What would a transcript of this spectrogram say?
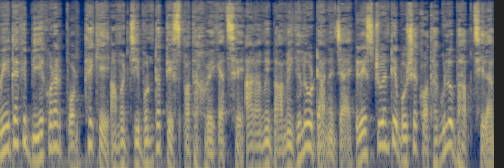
মেয়েটাকে বিয়ে করার পর থেকে আমার জীবনটা তেজপাতা হয়ে গেছে। আর আমি বামে গেলেও ডানে যায় রেস্টুরেন্টে বসে কথাগুলো ভাবছিলাম।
